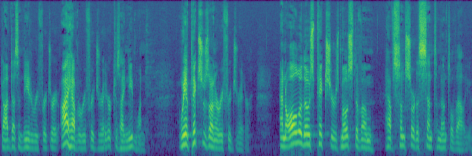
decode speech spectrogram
God doesn't need a refrigerator. I have a refrigerator because I need one. We have pictures on a refrigerator. And all of those pictures, most of them, have some sort of sentimental value.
